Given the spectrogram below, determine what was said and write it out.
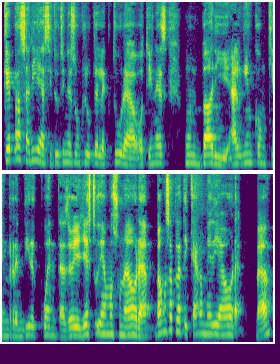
¿qué pasaría si tú tienes un club de lectura o tienes un buddy, alguien con quien rendir cuentas de, oye, ya estudiamos una hora, vamos a platicar media hora, ¿va?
